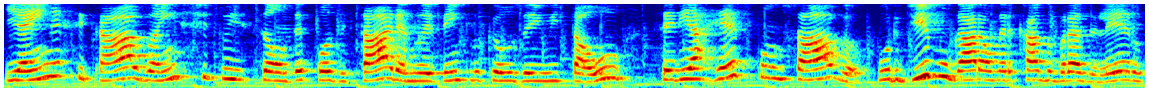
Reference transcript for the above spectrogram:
E aí, nesse caso, a instituição depositária, no exemplo que eu usei o Itaú, seria responsável por divulgar ao mercado brasileiro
